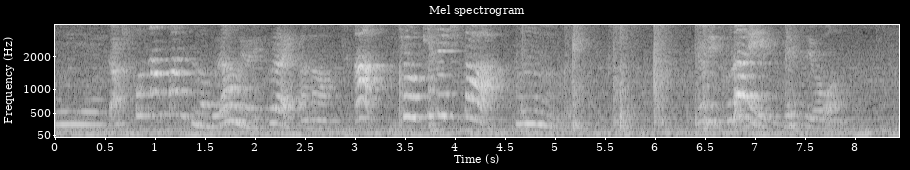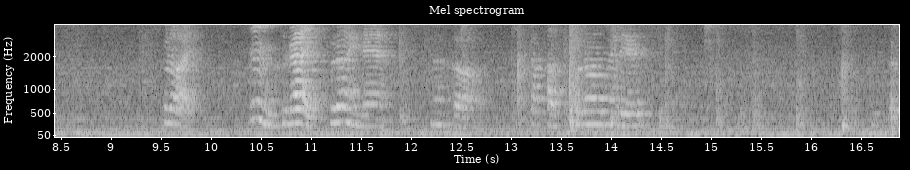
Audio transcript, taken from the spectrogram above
えーとあきこさんパンツのブラウンより暗いかな。あ今日着てきた。うん。より暗いですよ。暗い。うん暗い。暗いね。なんかっ暗めですちょっと違う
